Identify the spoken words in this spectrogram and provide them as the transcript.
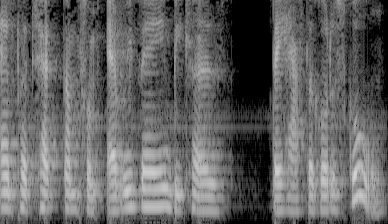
and protect them from everything because they have to go to school.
